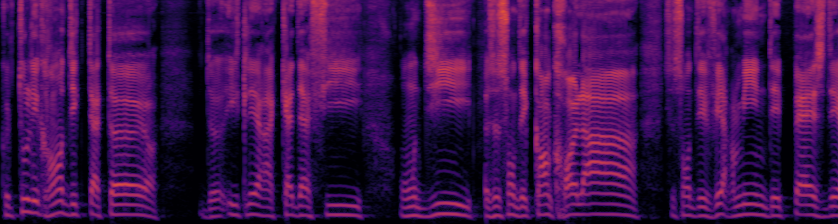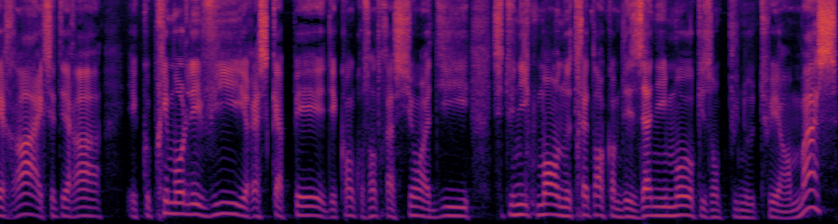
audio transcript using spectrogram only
que tous les grands dictateurs de Hitler à Kadhafi on dit ce sont des cancrelats, ce sont des vermines, des pestes, des rats, etc. Et que Primo Levi, rescapé des camps de concentration, a dit c'est uniquement en nous traitant comme des animaux qu'ils ont pu nous tuer en masse.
